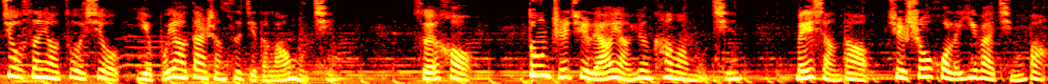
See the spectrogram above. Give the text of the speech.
就算要作秀，也不要带上自己的老母亲。”随后，东植去疗养院看望母亲，没想到却收获了意外情报。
